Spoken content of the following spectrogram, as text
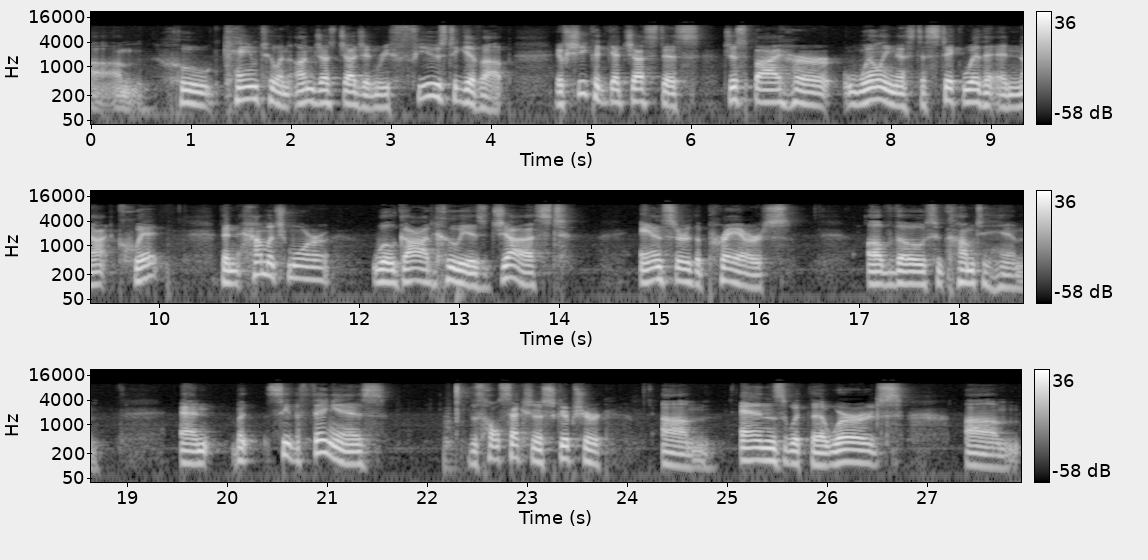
um, who came to an unjust judge and refused to give up, if she could get justice just by her willingness to stick with it and not quit, then how much more will God, who is just, answer the prayers of those who come to him? And but see, the thing is, this whole section of scripture um, ends with the words um,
